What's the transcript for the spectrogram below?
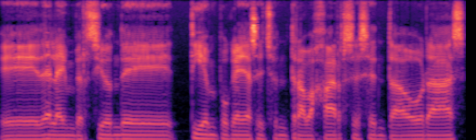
eh, de la inversión de tiempo que hayas hecho en trabajar 60 horas,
